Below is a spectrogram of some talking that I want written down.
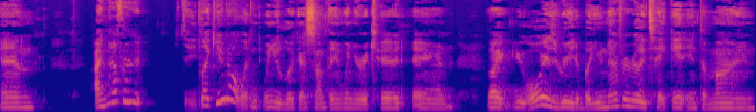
and I never, like, you know, when, when you look at something when you're a kid and like you always read it, but you never really take it into mind,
